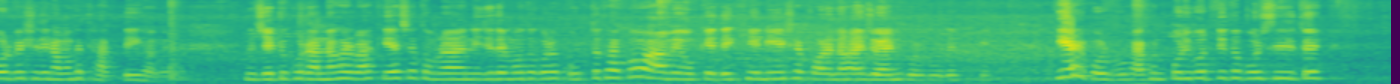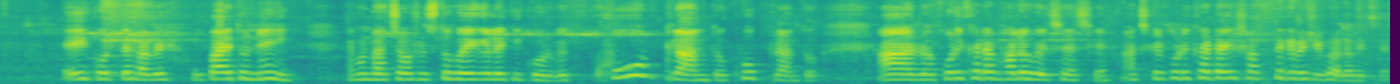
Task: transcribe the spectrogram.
করবে সেদিন আমাকে থাকতেই হবে। যেটুকু রান্নাঘর বাকি আছে, তোমরা নিজেদের মতো করে করতে থাকো, আমি ওকে দেখিয়ে নিয়ে এসে পরে না হয় জয়েন করব ওদেরকে। কী আর করব? এখন পরিবর্তিত পরিস্থিতিতে এই করতে হবে, উপায় তো নেই। এখন বাচ্চা অসুস্থ হয়ে গেলে কি করবে? খুব ক্লান্ত খুব ক্লান্ত। আর পরীক্ষাটা ভালো হয়েছে আজকে। আজকের পরীক্ষাটাই সব থেকে বেশি ভালো হয়েছে।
